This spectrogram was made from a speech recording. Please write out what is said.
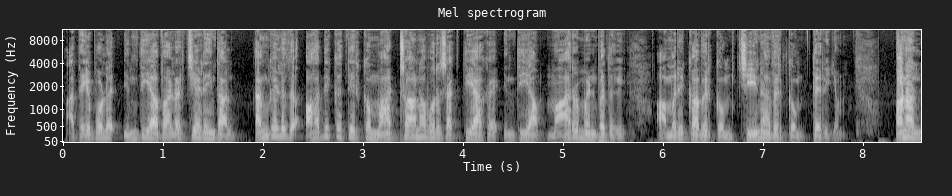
அதேபோல இந்தியா வளர்ச்சியடைந்தால் தங்களது ஆதிக்கத்திற்கு மாற்றான ஒரு சக்தியாக இந்தியா மாறும் என்பது அமெரிக்காவிற்கும் சீனாவிற்கும் தெரியும். ஆனால்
